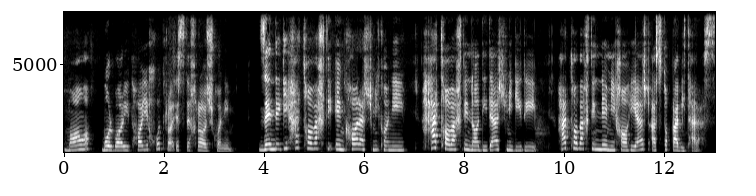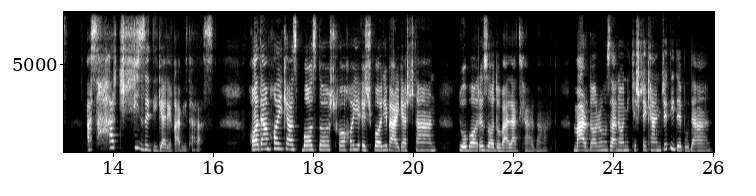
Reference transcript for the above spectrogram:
ما مرواریدهای خود را استخراج کنیم. زندگی حتی وقتی انکارش می‌کنی حتی وقتی نادیدش می‌گیری. حتی وقتی نمیخواهیش از تو قوی تر است. از هر چیز دیگری قوی تر است. آدم هایی که از بازداشتگاه های اجباری برگشتند دوباره زاد و ولد کردند. مردان و زنانی که شکنجه دیده بودند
